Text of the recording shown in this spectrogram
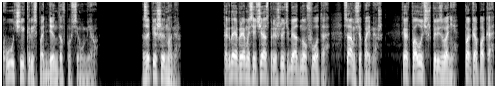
кучей корреспондентов по всему миру. Запиши номер. Тогда я прямо сейчас пришлю тебе одно фото, сам все поймешь. Как получишь, перезвони. Пока-пока.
